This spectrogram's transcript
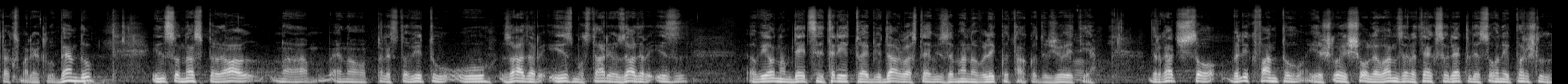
tako smo rekli v bendu, in so nas peljali na eno predstavitev v Zadar iz Mostarja, v Zadar iz avionom DC-3, to je bil Douglas, to je bil za mano veliko tako doživetje. Drugače so veliko fantov je šlo iz šole ven, zaradi tega so rekli, da so oni prišli,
